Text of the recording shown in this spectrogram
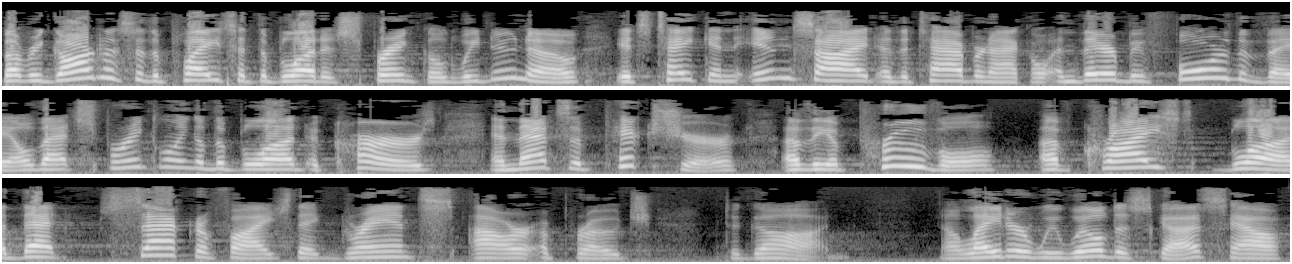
But regardless of the place that the blood is sprinkled, we do know it's taken inside of the tabernacle, and there before the veil, that sprinkling of the blood occurs, and that's a picture of the approval of Christ's blood, that sacrifice that grants our approach to God. Now, later we will discuss how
